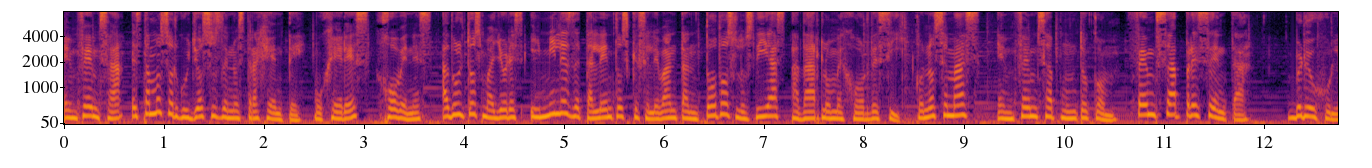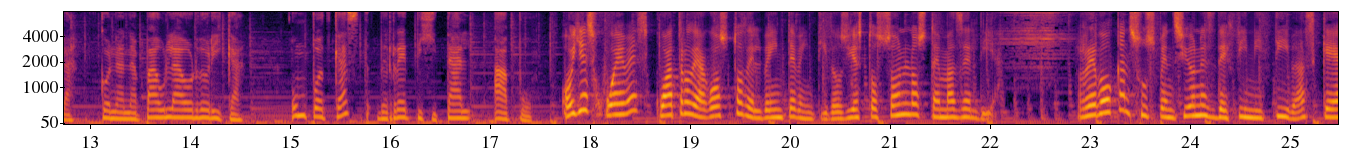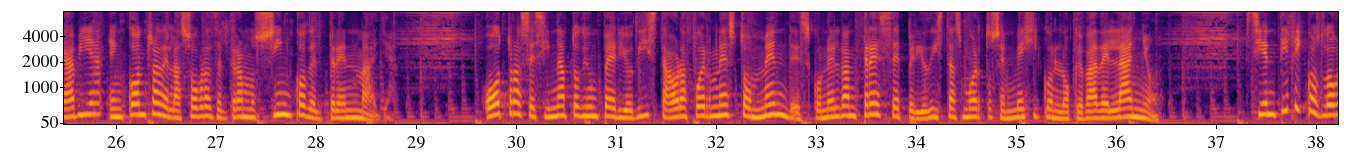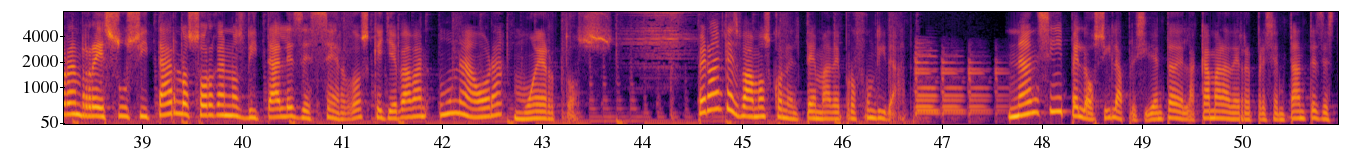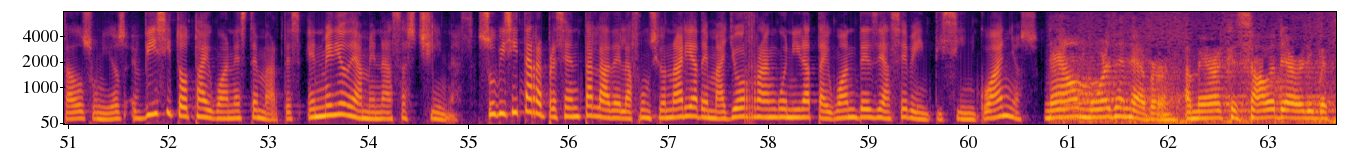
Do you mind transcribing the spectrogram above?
En FEMSA estamos orgullosos de nuestra gente, mujeres, jóvenes, adultos mayores y miles de talentos que se levantan todos los días a dar lo mejor de sí. Conoce más en FEMSA.com. FEMSA presenta Brújula con Ana Paula Ordorica, un podcast de Red Digital APU. Hoy es jueves 4 de agosto del 2022 y estos son los temas del día revocan suspensiones definitivas que había en contra de las obras del tramo 5 del tren Maya. Otro asesinato de un periodista, ahora fue Ernesto Méndez, con él van 13 periodistas muertos en México en lo que va del año. Científicos logran resucitar los órganos vitales de cerdos que llevaban una hora muertos. Pero antes vamos con el tema de profundidad. Nancy Pelosi, la presidenta de la Cámara de Representantes de Estados Unidos, visitó Taiwán este martes en medio de amenazas chinas. Su visita representa la de la funcionaria de mayor rango en ir a Taiwán desde hace 25 años. Now more than ever, America's solidarity with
